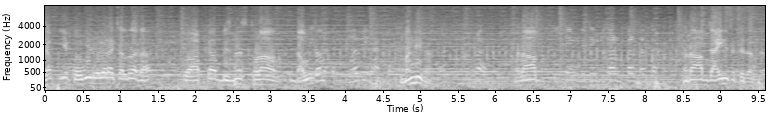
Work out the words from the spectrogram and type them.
जब ये कोविड वगैरह चल रहा था तो आपका बिज़नेस थोड़ा डाउन था? बंद ही था। मतलब आप मतलब आप जा ही नहीं सकते थे अंदर।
